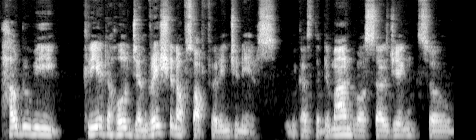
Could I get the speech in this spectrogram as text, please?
how do we create a whole generation of software engineers because the demand was surging so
